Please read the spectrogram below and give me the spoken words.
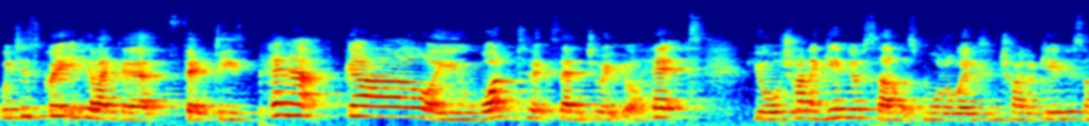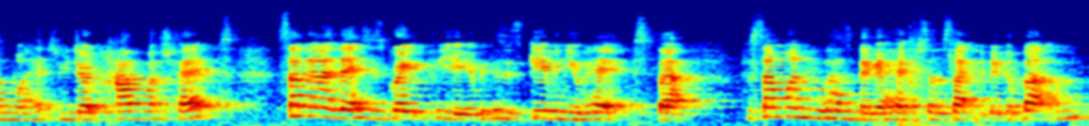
which is great if you're like a 50s pin-up girl or you want to accentuate your hips, you're trying to give yourself a smaller waist and trying to give yourself more hips, you don't have much hips. Something like this is great for you because it's giving you hips, but for someone who has bigger hips and a slightly bigger bum,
